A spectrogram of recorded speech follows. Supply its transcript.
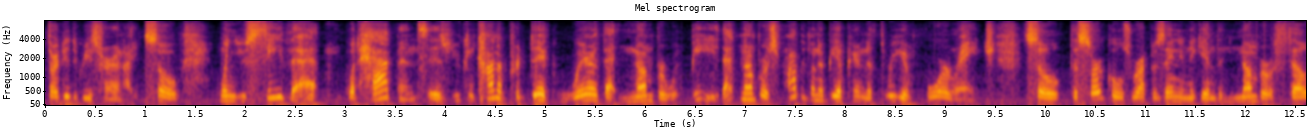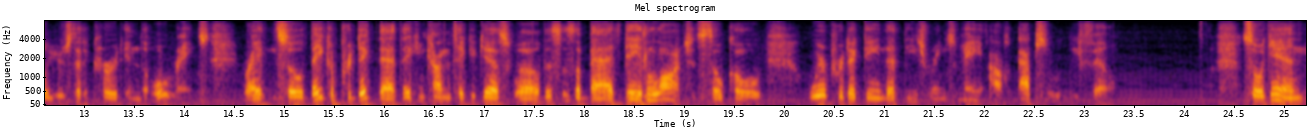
30 degrees Fahrenheit. So when you see that, what happens is you can kind of predict where that number would be. That number is probably going to be up here in the 3 and 4 range. So the circles representing, again, the number of failures that occurred in the O-rings, right? So if they could predict that, they can kind of take a guess, well, this is a bad day to launch. It's so cold. We're predicting that these rings may absolutely fail. So again,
